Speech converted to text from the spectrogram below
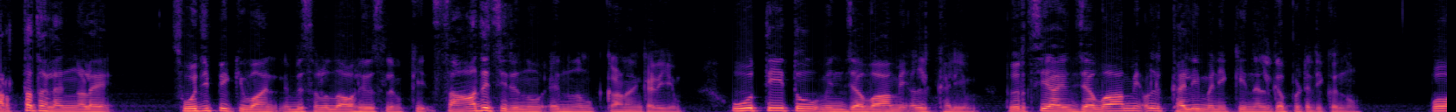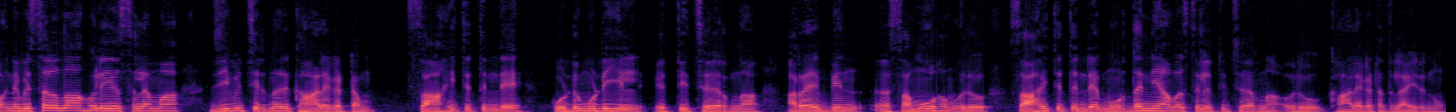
അർത്ഥതലങ്ങളെ സൂചിപ്പിക്കുവാൻ നബി സല്ലാ അലൈഹി വസ്ലമിക്ക് സാധിച്ചിരുന്നു എന്ന് നമുക്ക് കാണാൻ കഴിയും. ഊത്തി തു മിൻ ജവാമി അൽ ഖലീം തീർച്ചയായും ജവാമി ഉൽ ഖലീം എനിക്ക് നൽകപ്പെട്ടിരിക്കുന്നു. ഇപ്പോൾ നബി സല്ലാഹു അലൈഹി വസല്ലമ ജീവിച്ചിരുന്ന ഒരു കാലഘട്ടം സാഹിത്യത്തിന്റെ കൊടുമുടിയിൽ എത്തിച്ചേർന്ന അറേബ്യൻ സമൂഹം ഒരു സാഹിത്യത്തിന്റെ മൂർധന്യാവസ്ഥയിൽ എത്തിച്ചേർന്ന ഒരു കാലഘട്ടത്തിലായിരുന്നു.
